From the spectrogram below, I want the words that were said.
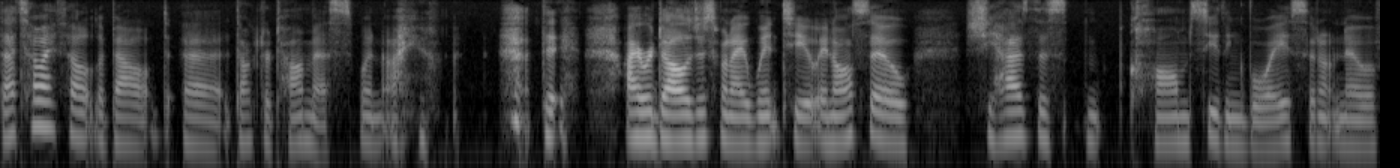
That's how I felt about uh, Dr. Thomas when I, the iridologist when I went to, and also she has this calm, soothing voice. I don't know if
